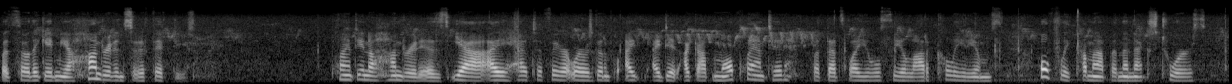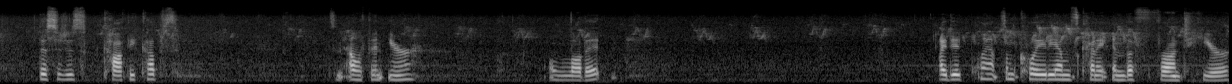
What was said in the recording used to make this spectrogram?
but so they gave me 100 instead of 50. Planting 100 is, yeah, I had to figure out where I was going to, I, I did. I got them all planted, but that's why you will see a lot of caladiums, hopefully coming up in the next tours. This is just coffee cups it's an elephant ear. I love it. I did plant some caladiums kind of in the front here.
